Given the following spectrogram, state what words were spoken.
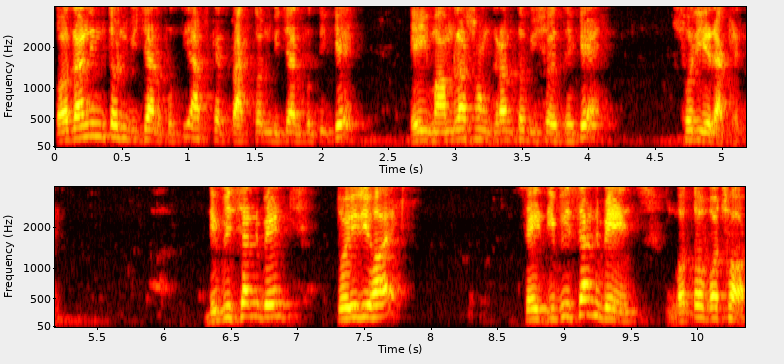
তদানীন্তন বিচারপতি, আজকের প্রাক্তন বিচারপতিকে এই মামলা সংক্রান্ত বিষয় থেকে সরিয়ে রাখেন। ডিভিশন বেঞ্চ তৈরি হয়। সেই ডিভিশন বেঞ্চ গত বছর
